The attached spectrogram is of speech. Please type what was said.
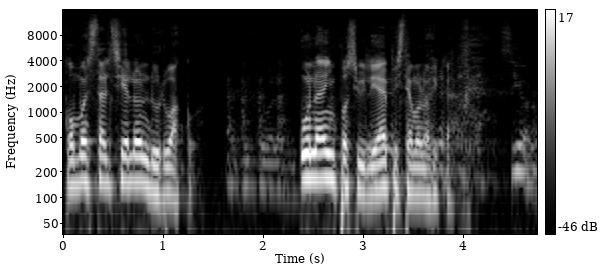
¿Cómo está el cielo en Luruaco? una imposibilidad epistemológica. ¿Sí o no?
